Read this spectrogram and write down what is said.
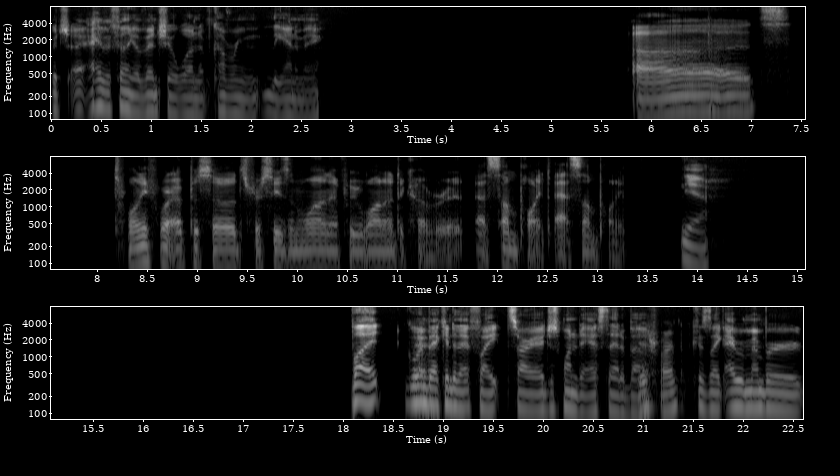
Which I have a feeling eventually we'll end up covering the anime. Uh, it's 24 episodes for season one if we wanted to cover it at some point. At some point. Yeah. But going Yeah. back into that fight, sorry, I just wanted to ask that about because like I remember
